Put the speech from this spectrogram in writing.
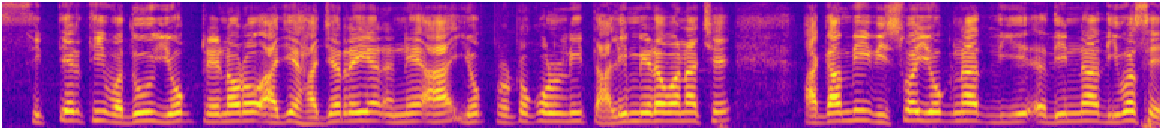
સિત્તેરથી વધુ યોગ ટ્રેનરો આજે હાજર રહી અને આ યોગ પ્રોટોકોલની તાલીમ મેળવવાના છે. આગામી વિશ્વ યોગના દિનના દિવસે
